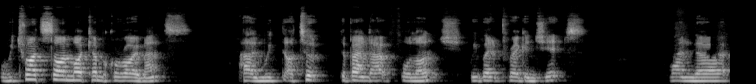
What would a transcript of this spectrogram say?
Well, we tried to sign My Chemical Romance, and we I took the band out for lunch. We went for egg and chips, and uh,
